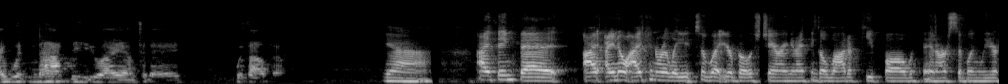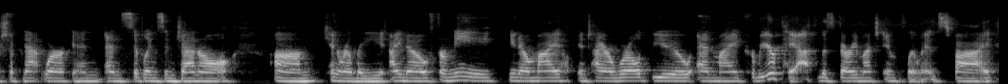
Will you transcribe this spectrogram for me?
I would not be who I am today without them. Yeah. I think that I, I, know I can relate to what you're both sharing. And I think a lot of people within our sibling leadership network and, and siblings in general um, can relate. I know for me, you know, my entire worldview and my career path was very much influenced by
